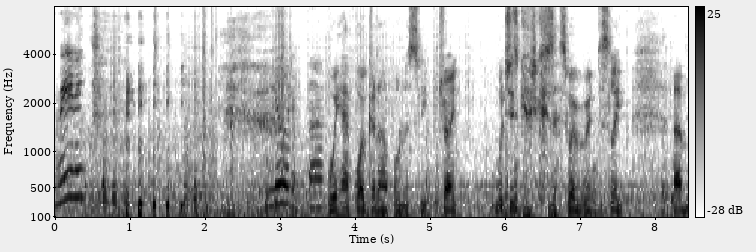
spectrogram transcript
Really? Lord above. We have woken up on a sleeper train, which is good because that's where we went to sleep. Um,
